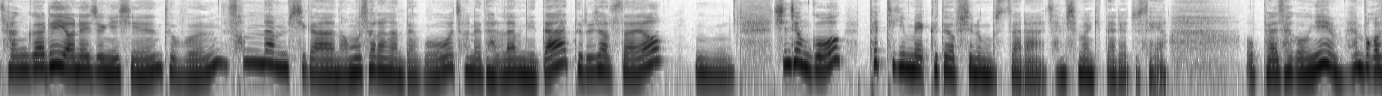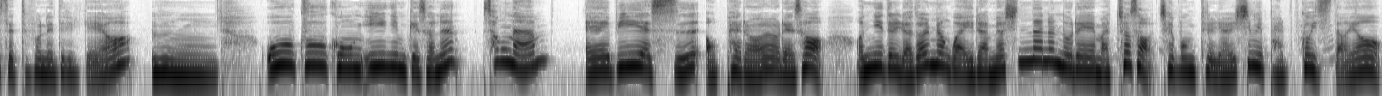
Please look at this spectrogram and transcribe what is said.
장거리 연애 중이신 두 분, 선남 씨가 너무 사랑한다고 전해달랍니다. 들으셨어요? 음, 신청곡, 패티김의 그대 없이는 못 살아. 잠시만 기다려주세요. 5840님, 햄버거 세트 보내드릴게요. 음, 5902님께서는 성남 ABS 어페럴에서 언니들 8명과 일하며 신나는 노래에 맞춰서 재봉틀 열심히 밟고 있어요.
